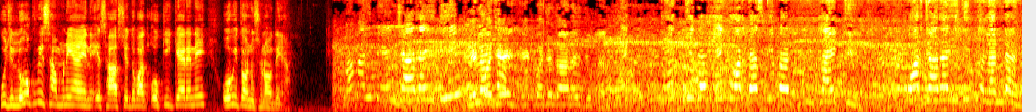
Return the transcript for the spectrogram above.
ਕੁਝ ਲੋਕ ਵੀ ਸਾਹਮਣੇ ਆਏ ਨੇ ਇਸ ਹਾਦਸੇ ਤੋਂ ਬਾਅਦ। ਉਹ ਕੀ ਕਹਿ ਰਹੇ ਨੇ ਉਹ ਵੀ ਤੁਹਾਨੂੰ ਸੁਣਾਉਂਦੇ ਹਾਂ। हमारी ट्रेन जा रही थी एक बजे एक बजे जा रही थी एक, एक की दस, एक और दस की फ्लाइट थी और जा रही थी लंदन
